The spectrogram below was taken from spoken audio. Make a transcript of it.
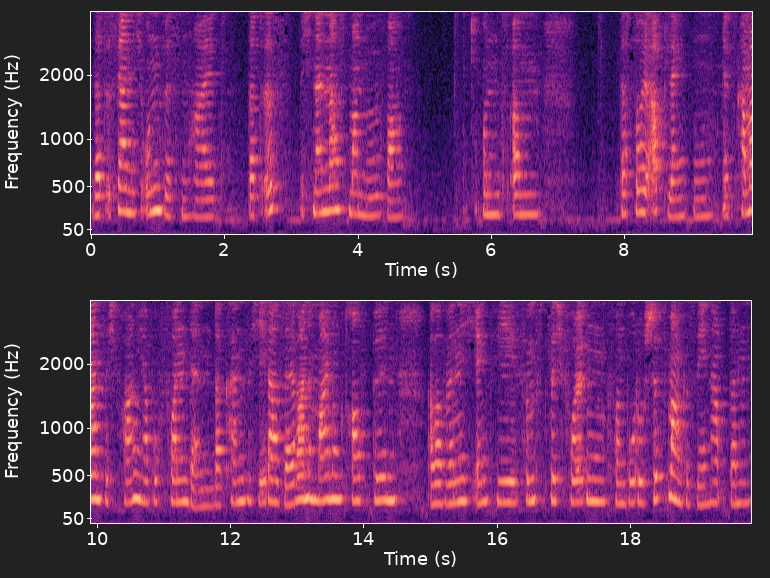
Das ist ja nicht Unwissenheit. Das ist, ich nenne das Manöver. Und ähm, das soll ablenken. Jetzt kann man sich fragen, ja, wovon denn? Da kann sich jeder selber eine Meinung drauf bilden. Aber wenn ich irgendwie 50 Folgen von Bodo Schiffmann gesehen habe, dann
